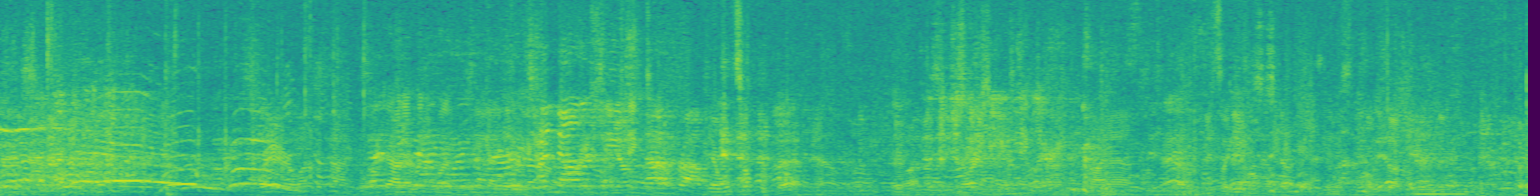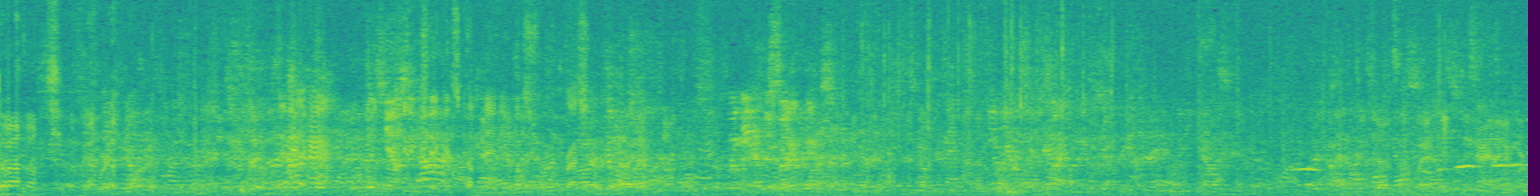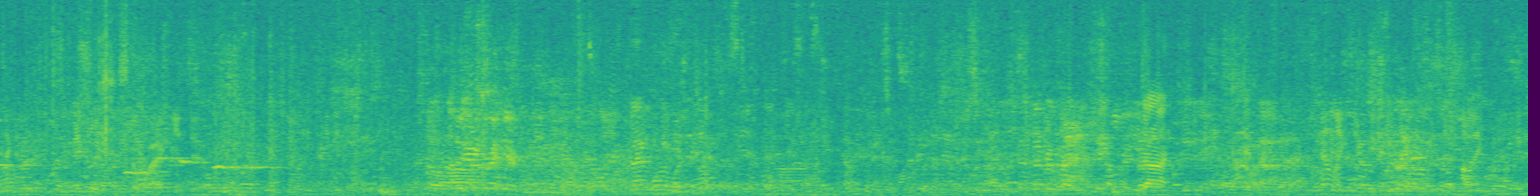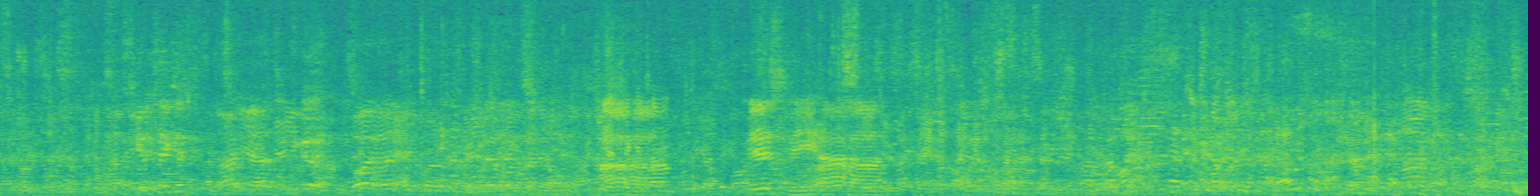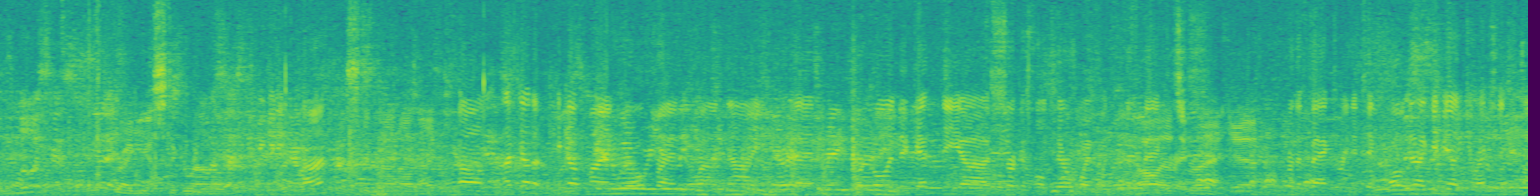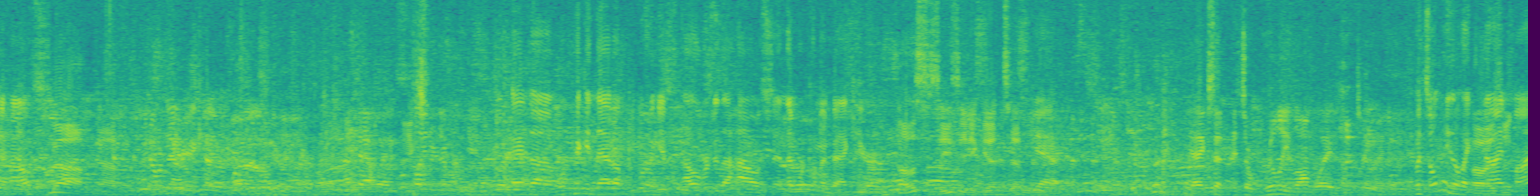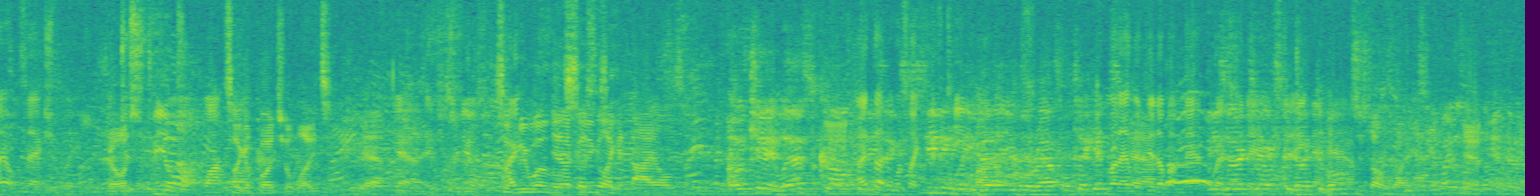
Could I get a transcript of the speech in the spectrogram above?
Got it. Ten dollars each, not a problem. Yeah, what's up with that? Yeah. It's like it's just got pumped up. This cute chick coming in, he wants to impress her. That's the wacky dude. Maybe it's just the wacky dude. Done. Get a ticket? Yeah, you good. Go ahead. You get a ticket, Tom? Miss me, uh-huh. Greg, you gotta stick around. Huh? Stick around all night. Um, I've got to pick up my And where were you girlfriend leaving at nine, and we're going to get the uh, Circus Voltaire white one for the Oh, that's factory. right, yeah. For the factory to take. Oh, did I give you a direction to my house? No, no. And uh, we're picking that up, and moving it over to the house, and then we're coming back here. Oh, this is easy to get to. Yeah. Yeah, except it's a really long way to do it. But it's only like Oh, is nine it? miles, actually. It just feels a lot It's like a bunch of lights. Yeah. Yeah, it just feels. So it'd be one of Yeah, those it goes things. through like a Niles and. Okay, last call for I thought it was like 15 miles. valuable raffle tickets. when I looked it up on MapQuest These are it tax was 18 and a deductible. It's just all lights. And they're free.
